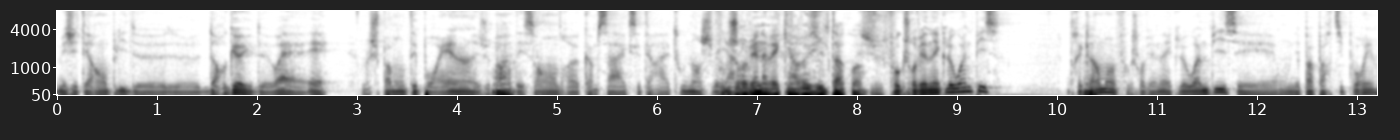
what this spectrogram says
mais j'étais rempli de d'orgueil, de, ouais. Je suis pas monté pour rien. Je vais pas Ouais. redescendre comme ça, etc. Et tout. Non, je vais. Faut que je revienne avec un résultat, quoi. Il faut que je revienne avec le One Piece. Très Ouais. clairement, il faut que je revienne avec le One Piece et on n'est pas parti pour rien.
